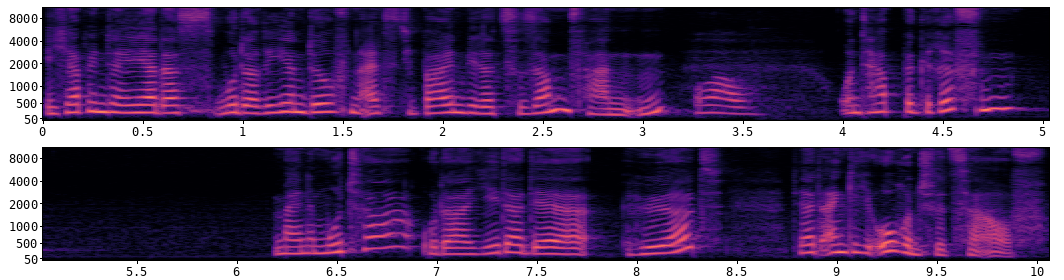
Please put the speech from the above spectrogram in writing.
Ich habe hinterher das moderieren dürfen, als die beiden wieder zusammenfanden. Wow. Und habe begriffen, meine Mutter oder jeder, der hört, der hat eigentlich Ohrenschützer auf.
